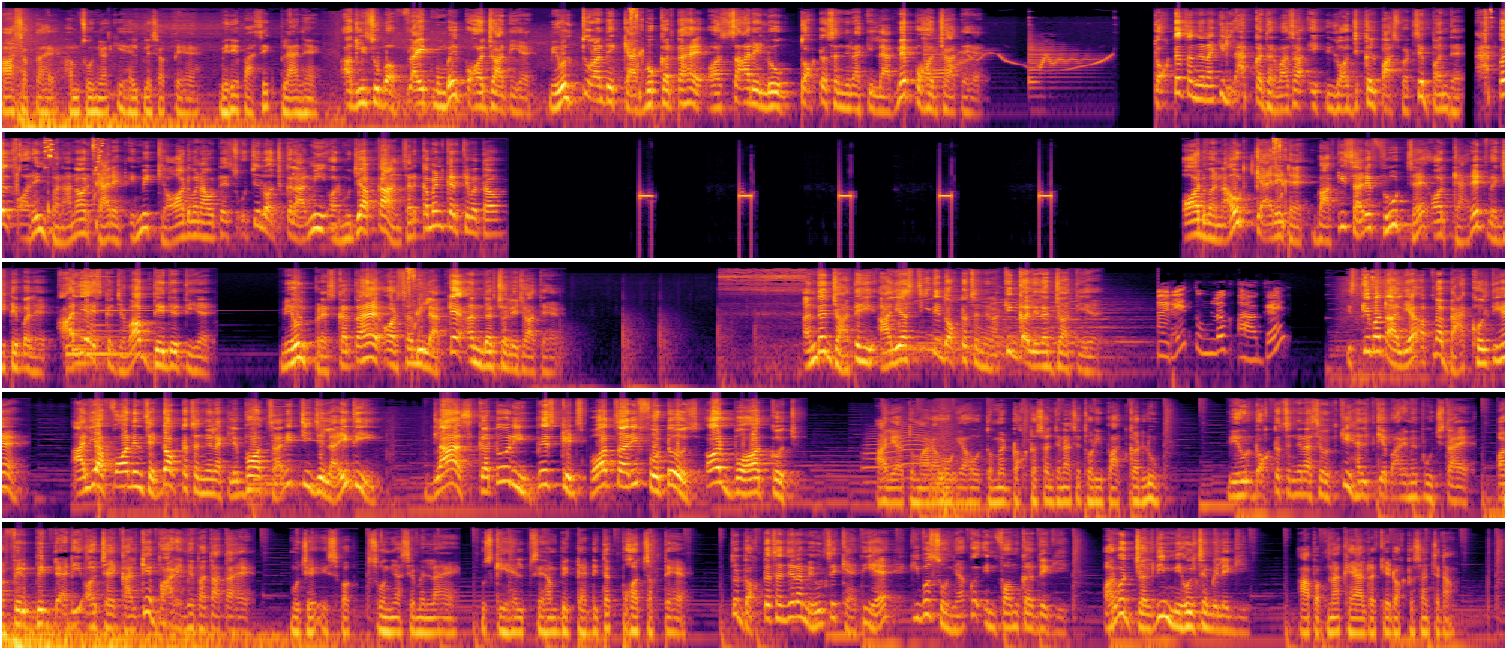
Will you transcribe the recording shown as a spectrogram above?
आ सकता है। हम सोनिया की हेल्प ले सकते हैं। मेरे पास एक प्लान है। अगली सुबह फ़्लाइट मुंबई पहुँच जाती है। मेहुल तुरंत एक कैब बुक करता है और सारे लोग डॉक्टर संजना की लैब में पहुँच जाते हैं। डॉक्टर संजना की लैब का दरवाज़ा एक लॉजिकल पासवर्ड से बंद है। एप्पल ऑरेंज बनाना और कैरेट इनमें क्या ऑड बनाउट है? सोचे लॉजिकल आर्मी और मुझे आपका आंसर कमेंट करके बताओ। ऑड वन आउट कैरेट है। बाकी सारे फ्रूट्स है और कैरेट वेजिटेबल है। आलिया इसका जवाब दे देती है। मेहुल प्रेस करता है और सभी लैब के अंदर चले जाते हैं। अंदर जाते ही आलिया सीधे डॉक्टर संजना के गले लग जाती है। अरे तुम लोग आ गए? इसके बाद आलिया अपना बैग खोलती है। आलिया फॉरन से डॉक्टर संजना के लिए बहुत सारी चीज़ें लाई थी। ग्लास कटोरी बिस्किट्स बहुत सारी फ़ोटोज़ और बहुत कुछ। आलिया, तुम्हारा हो गया हो तो मैं डॉक्टर संजना से थोड़ी बात कर लूँ। मेहुल डॉक्टर संजना से उनकी हेल्थ के बारे में पूछता है और फिर बिग डैडी और जयकाल के बारे में बताता है। मुझे इस वक्त सोनिया से मिलना है। उसकी हेल्प से हम बिग डैडी तक पहुँच सकते हैं। तो डॉक्टर संजना मेहुल से कहती है कि वो सोनिया को इन्फॉर्म कर देगी और वो जल्दी मेहुल से मिलेगी। आप अपना ख्याल रखिए डॉक्टर संजना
